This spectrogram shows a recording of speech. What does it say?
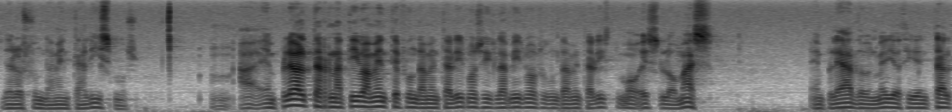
de los fundamentalismos. Empleo alternativamente fundamentalismos islamismo. Fundamentalismo es lo más empleado en medio occidental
